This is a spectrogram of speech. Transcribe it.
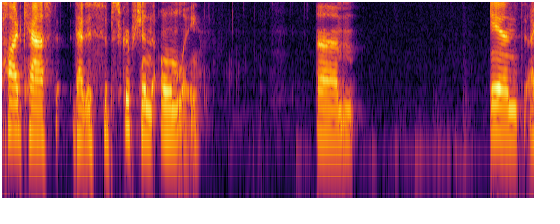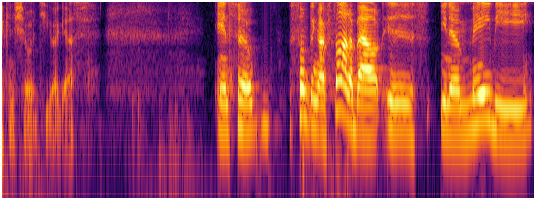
podcast that is subscription only. Um, and I can show it to you, I guess. And so something I've thought about is, you know, maybe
